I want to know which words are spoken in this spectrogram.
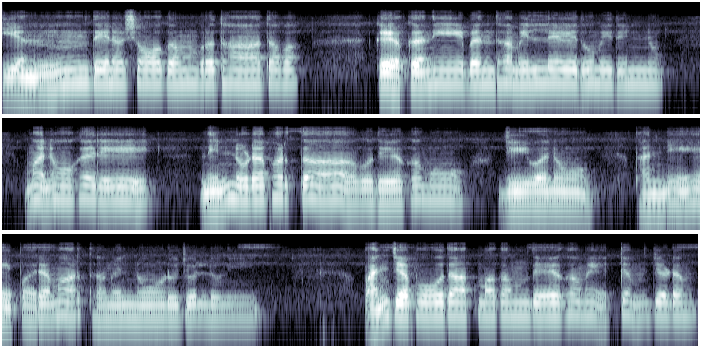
എന്തിനു ശോകം വൃഥാതവ? കേൾക്ക നീ ബന്ധമില്ലേതുമിതിന്നു. മനോഹരേ നിന്നുടെ ഭർത്താവ് ദേഹമോ ജീവനോ തന്നെ പരമാർത്ഥമെന്നോടു ചൊല്ലു നീ. പഞ്ചഭൂതാത്മകം ദേഹമേറ്റം ജഡം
